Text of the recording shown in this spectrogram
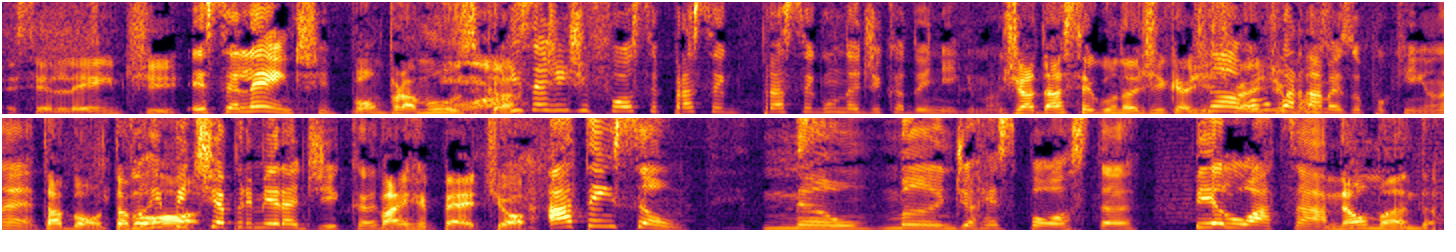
excelente. Excelente. Vamos pra música? E se a gente fosse pra, seg pra segunda dica do Enigma? Já dá a segunda dica, a gente não, vai vamos de guardar música. mais um pouquinho, né? Tá bom, tá Vou bom, ó. repetir a primeira dica. Vai, repete, ó. Atenção! Não mande a resposta pelo WhatsApp. Não manda.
